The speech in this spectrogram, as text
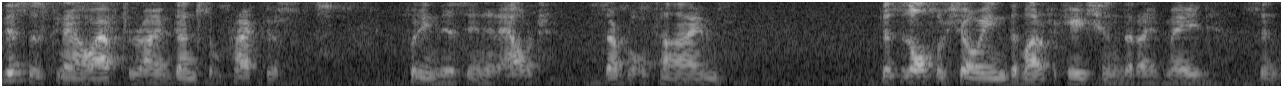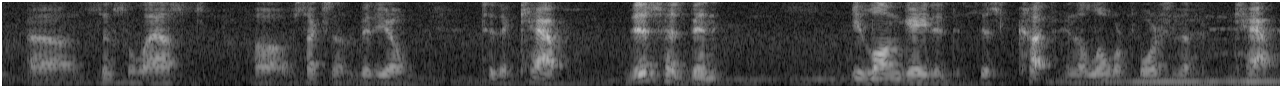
This is now after I've done some practice putting this in and out several times. This is also showing the modification that I've made since, uh, since the last uh, section of the video to the cap. This has been elongated, this cut in the lower portion of the cap.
